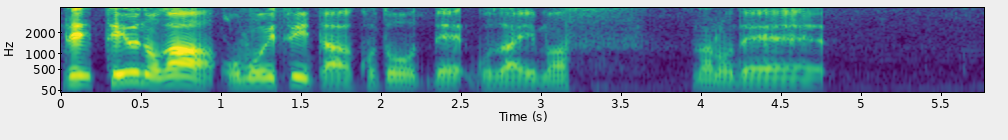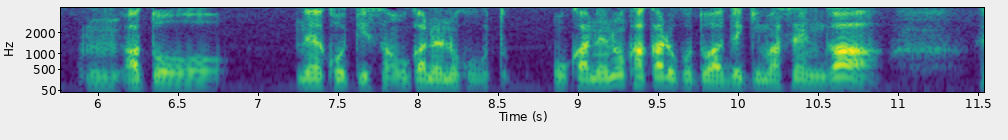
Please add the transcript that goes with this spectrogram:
で、っていうのが思いついたことでございます。なので、うん、あと、ね、コッティさんお金のことお金のかかることはできませんが、え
